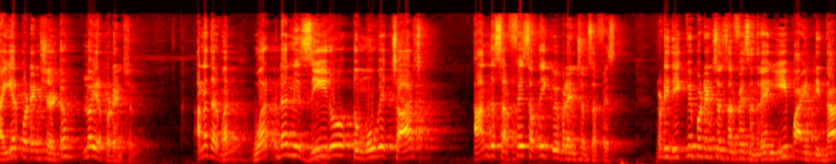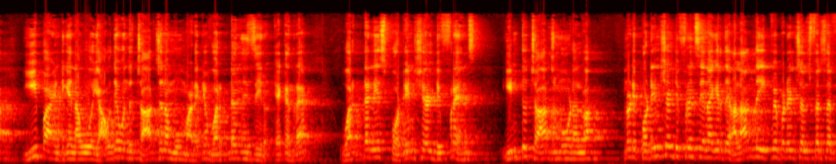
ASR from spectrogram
higher potential to lower potential another one work done is zero to move a charge on the surface of the equipotential surface ನೋಡಿ, ಇದು ಇಕ್ವಿಪೊಟೆನ್ಷಿಯಲ್ ಸರ್ಫೇಸ್ ಅಂದರೆ ಈ ಪಾಯಿಂಟಿಂದ ಈ ಪಾಯಿಂಟ್ಗೆ ನಾವು ಯಾವುದೇ ಒಂದು ಚಾರ್ಜನ್ನು ಮೂವ್ ಮಾಡೋಕ್ಕೆ ವರ್ಕ್ ಡನ್ ಇಸ್ ಝೀರೋ ಯಾಕಂದರೆ work done is potential difference into charge mode ಅಲ್ವಾ? ನೋಡಿ ಪೊಟೆನ್ಷಿಯಲ್ ಡಿಫ್ರೆನ್ಸ್ ಏನಾಗಿರುತ್ತೆ? ಅಲಾಂಗ್ ದ ಇಕ್ವಿಪೊಟೆನ್ಷಿಯಲ್ ಸರ್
